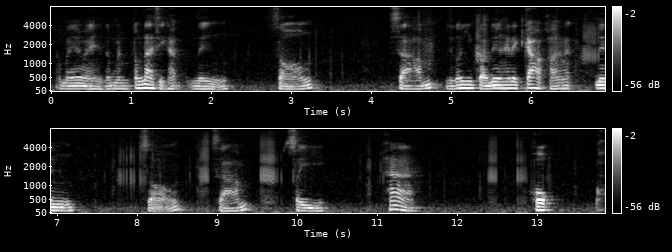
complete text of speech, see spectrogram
เอาไม่ไม่ต้องมันต้องได้สิครับหนึ่งสองสามเดี๋ยวต้องยิงต่อเนื่องให้ได้เก้าครั้งนะหนึ่งสองสามสี่ห้าหกโอ้โห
